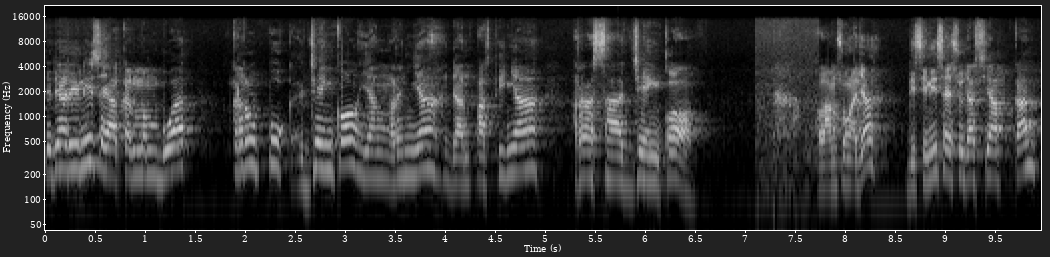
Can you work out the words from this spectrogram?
Jadi hari ini saya akan membuat kerupuk jengkol yang renyah dan pastinya rasa jengkol. Langsung aja, di sini saya sudah siapkan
